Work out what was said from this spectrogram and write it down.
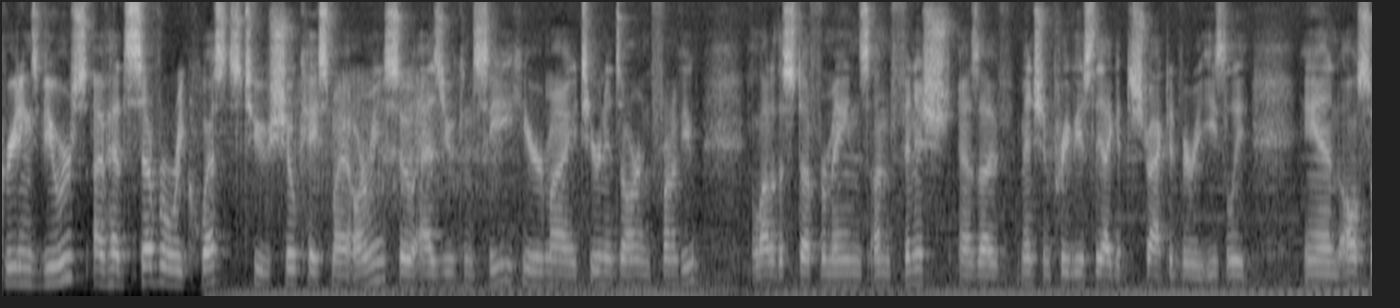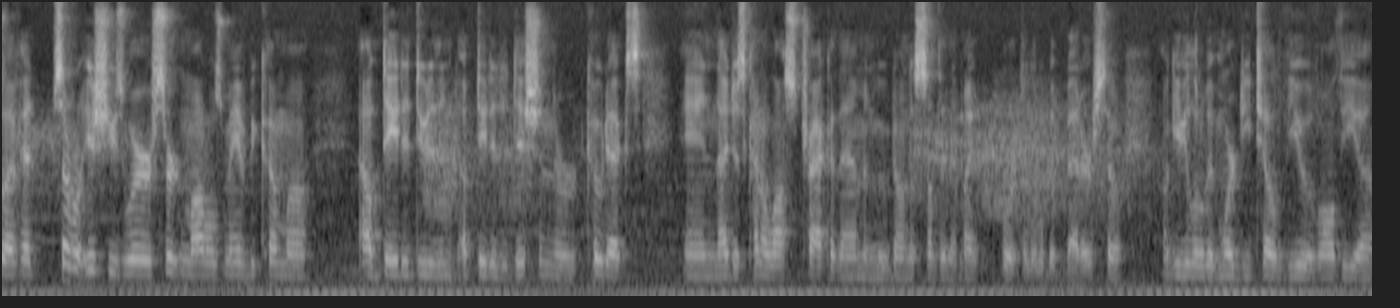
Greetings viewers, I've had several requests to showcase my army, so as you can see, here my Tyranids are in front of you. A lot of the stuff remains unfinished. As I've mentioned previously, I get distracted very easily, and also I've had several issues where certain models may have become uh, outdated due to an updated edition or codex, and I just kind of lost track of them and moved on to something that might work a little bit better. So I'll give you a little bit more detailed view of all the, uh,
